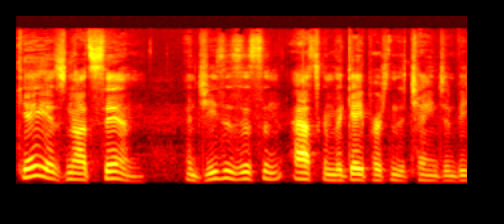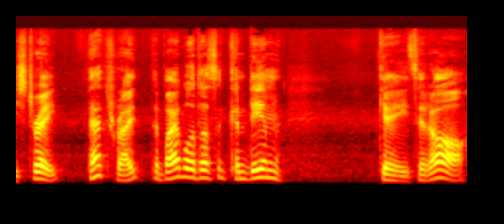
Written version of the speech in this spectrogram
Gay is not sin, and Jesus isn't asking the gay person to change and be straight. That's right, the Bible doesn't condemn gays at all.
